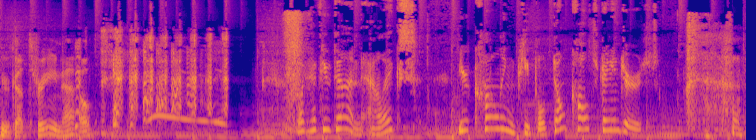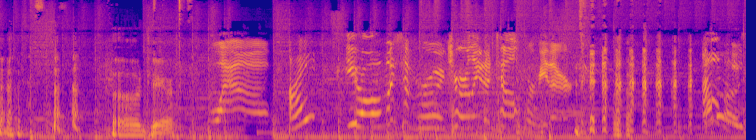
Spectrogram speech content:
You've got three now. What have you done, Alex? You're calling people. Don't call strangers. oh dear. Wow. I You almost have ruined Charlie to tell for me there. almost.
